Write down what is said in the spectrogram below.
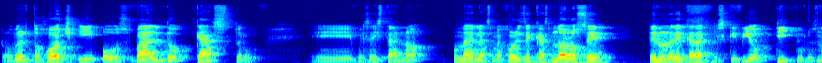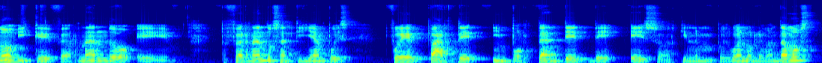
Roberto Hodge y Osvaldo Castro. Eh, pues ahí está, ¿no? una de las mejores décadas, no lo sé, pero una década pues que vio títulos, ¿no? Y que Fernando, eh, Fernando Santillán pues fue parte importante de eso. A quien, pues bueno, le mandamos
